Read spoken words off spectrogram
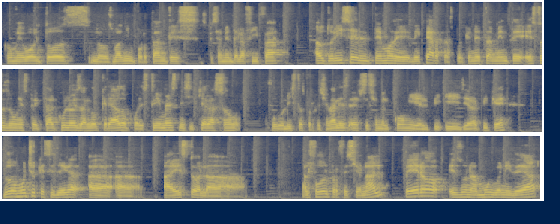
Comebol, todos los más importantes, especialmente la FIFA, autorice el tema de, cartas, porque netamente esto es un espectáculo, es algo creado por streamers, ni siquiera son futbolistas profesionales, es excepción del Kun y, Gerard Piqué. Dudo mucho que se llegue a, esto, la, al fútbol profesional, pero es una muy buena idea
